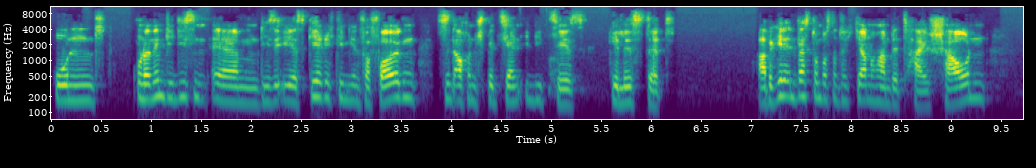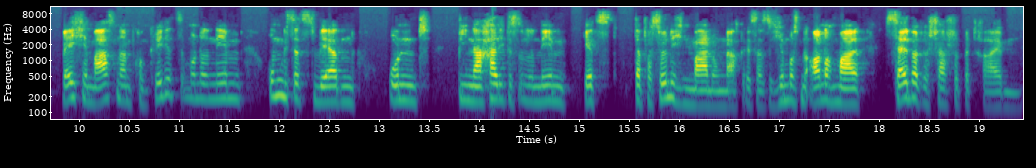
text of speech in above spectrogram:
Und Unternehmen, die diesen, ähm, diese ESG-Richtlinien verfolgen, sind auch in speziellen Indizes gelistet. Aber jeder Investor muss natürlich gerne noch mal im Detail schauen, welche Maßnahmen konkret jetzt im Unternehmen umgesetzt werden und wie nachhaltig das Unternehmen jetzt der persönlichen Meinung nach ist. Also hier muss man auch noch mal selber Recherche betreiben.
